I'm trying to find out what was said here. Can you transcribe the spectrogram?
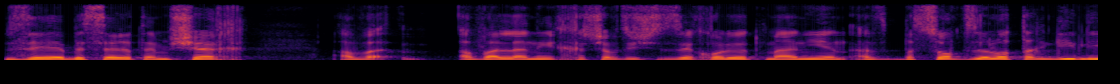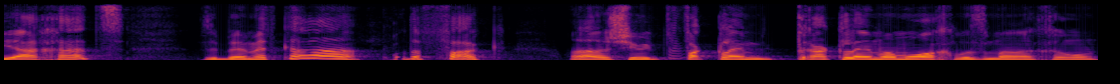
זה יהיה בסרט המשך, אבל, אבל אני חשבתי שזה יכול להיות מעניין. אז בסוף זה לא תרגיל יח"צ, זה באמת קרה, what the fuck. אנשים נדפק להם, נטרק להם המוח בזמן האחרון.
